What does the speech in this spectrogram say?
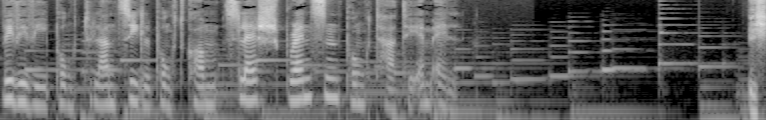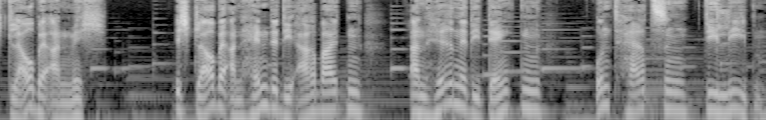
www.landsiedel.com slash branson.html. Ich glaube an mich. Ich glaube an Hände, die arbeiten, an Hirne, die denken und Herzen, die lieben.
